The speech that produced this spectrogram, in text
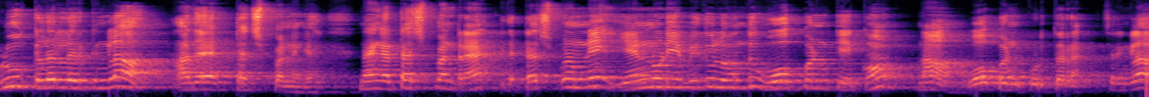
ப்ளூ கலரில் இருக்குங்களா? அதை டச் பண்ணுங்க. நாங்கள் டச் பண்ணுறேன் இதை டச் பண்ணி என்னுடைய இதில் வந்து ஓப்பன் கேட்கும். நான் ஓப்பன் கொடுத்துட்றேன் சரிங்களா?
